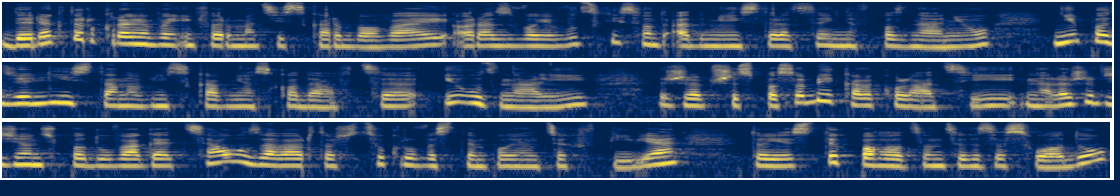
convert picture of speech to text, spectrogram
Dyrektor Krajowej Informacji Skarbowej oraz Wojewódzki Sąd Administracyjny w Poznaniu nie podzielili stanowiska wnioskodawcy i uznali, że przy sposobie kalkulacji należy wziąć pod uwagę całą zawartość cukru występujących w piwie, to jest tych pochodzących ze słodu,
